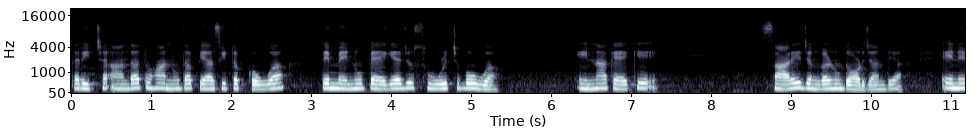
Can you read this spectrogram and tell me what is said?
ਤਾਂ ਰਿੱਛ ਆਂਦਾ, ਤੁਹਾਨੂੰ ਤਾਂ ਪਿਆ ਸੀ ਟਪਕਊਆ ਤੇ ਮੈਨੂੰ ਪੈ ਗਿਆ ਜੋ ਸੂਲ ਚਬਊਆ ਇੰਨਾ ਕਹਿ ਕੇ ਸਾਰੇ ਜੰਗਲ ਨੂੰ ਦੌੜ ਜਾਂਦੇ ਆ। ਇਹਨੇ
